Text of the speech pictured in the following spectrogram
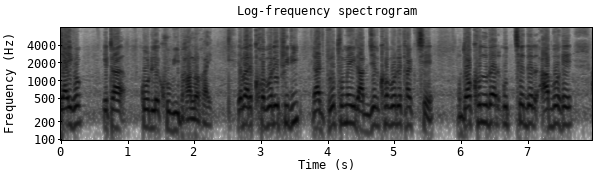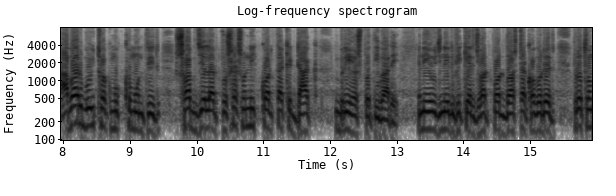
যাই হোক, এটা করলে খুবই ভালো হয়। এবার খবরে ফিরি, আজ প্রথমেই রাজ্যের খবরে থাকছে, দখলদার উচ্ছেদের আবহে আবার বৈঠক মুখ্যমন্ত্রীর, সব জেলার প্রশাসনিক কর্তাকে ডাক বৃহস্পতিবারে। নিউজ নির্ভিকের ঝটপট দশটা খবরের, প্রথম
